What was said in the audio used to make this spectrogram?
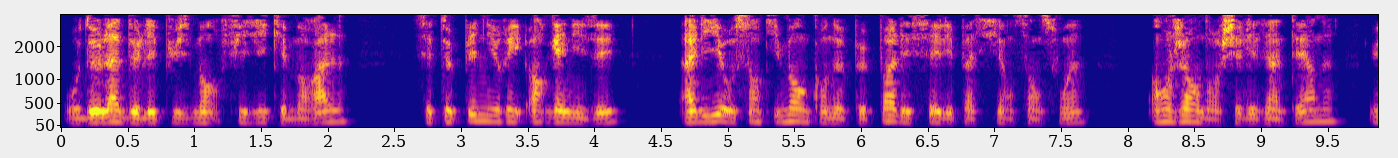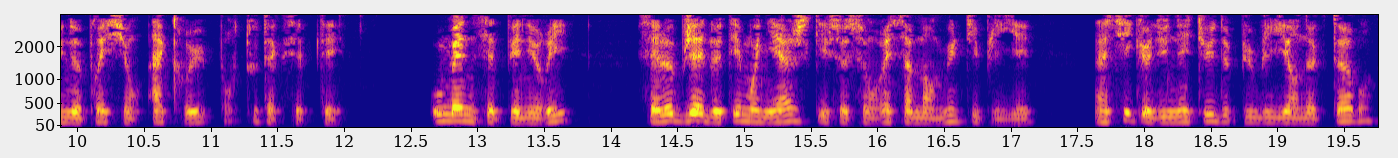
Au-delà de l'épuisement physique et moral, cette pénurie organisée, alliée au sentiment qu'on ne peut pas laisser les patients sans soins, engendre chez les internes une pression accrue pour tout accepter. Où mène cette pénurie? C'est l'objet de témoignages qui se sont récemment multipliés, ainsi que d'une étude publiée en octobre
